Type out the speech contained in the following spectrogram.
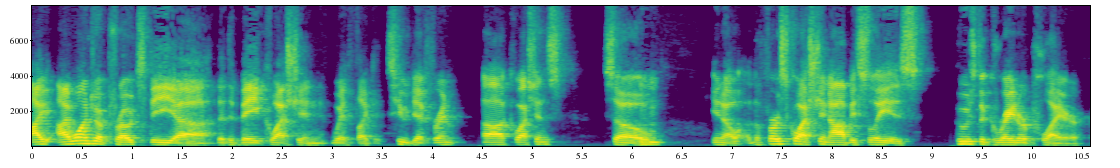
I, I wanted to approach the uh, the debate question with like two different uh, questions. So, mm-hmm. you know, the first question obviously is who's the greater player,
